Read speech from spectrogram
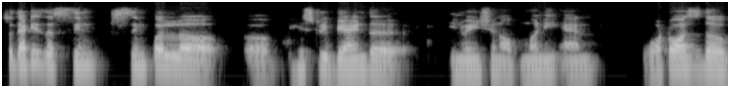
so that is the sim- simple uh, uh, history behind the invention of money and what was the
